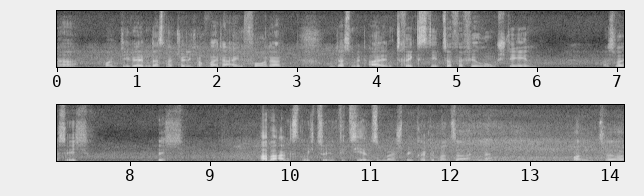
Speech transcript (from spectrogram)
Ja? Und die werden das natürlich auch weiter einfordern. Und das mit allen Tricks, die zur Verfügung stehen. Was weiß ich. Ich habe Angst, mich zu infizieren zum Beispiel, könnte man sagen. Ne? Und äh,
